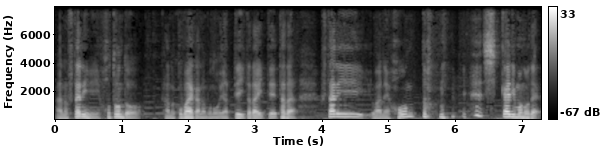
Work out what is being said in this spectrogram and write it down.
あの2人にほとんどあの細やかなものをやっていただいてただ2人はね本当に しっかり者で。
